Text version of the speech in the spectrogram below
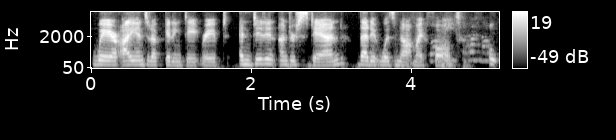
where I ended up getting date raped and didn't understand that it was not my fault. Oh,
